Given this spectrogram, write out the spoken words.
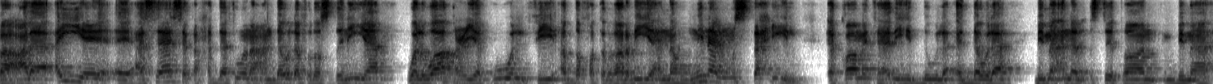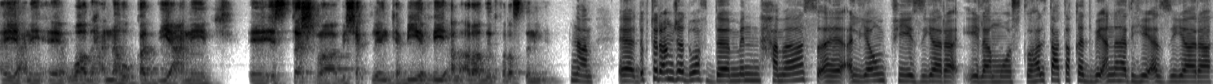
فعلى أي أساس يتحدثون عن دولة فلسطينية والواقع يقول في الضفة الغربية أنه من المستحيل إقامة هذه الدولة, الدولة بما أن الاستيطان بما يعني واضح أنه قد يعني استشرى بشكل كبير في الأراضي الفلسطينية. نعم. دكتور أمجد وفد من حماس اليوم في زيارة إلى موسكو. هل تعتقد بأن هذه الزيارة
